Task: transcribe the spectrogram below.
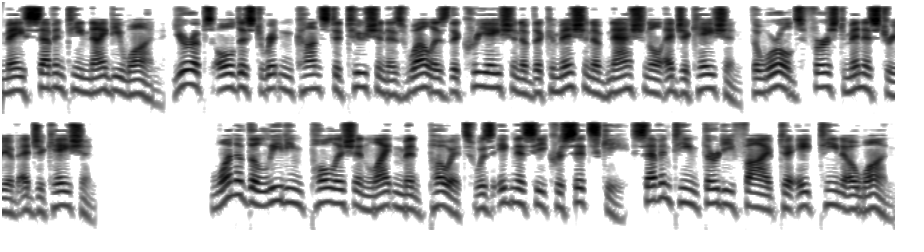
May 1791, Europe's oldest written constitution as well as the creation of the Commission of National Education, the world's first Ministry of Education. One of the leading Polish Enlightenment poets was Ignacy Krasicki (1735–1801),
